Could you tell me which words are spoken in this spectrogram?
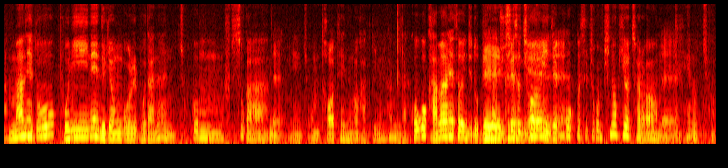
암만 해도 본인의 늑연골보다는 조금 흡수가 네. 예, 조금 더 되는 것 같기는 합니다. 그거 감안해서 이제 높이 네, 맞추시는 그래서 게, 처음에 이제 네. 코끝을 조금 피노키오처럼 네. 해놓죠.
